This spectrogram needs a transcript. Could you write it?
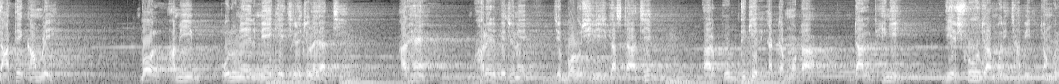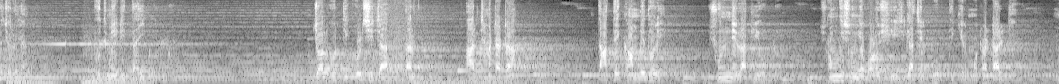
দাঁতে কামড়ে বল, আমি অরুণের মেয়েকে ছেড়ে চলে যাচ্ছি। আর হ্যাঁ ঘরের পেছনে যে বড় শিরিষ গাছটা আছে, তার পূব দিকের একটা মোটা ডাল ভেঙে দিয়ে সোজা মরি ঝাঁপির জঙ্গলে চলে যান। ভূত মেয়েটি তাই জল ভর্তি কলসিটা তার আর ঝাঁটাটা দাঁতে কামড়ে ধরে শূন্যে লাফিয়ে উঠল। সঙ্গে সঙ্গে বড় শিরিষ গাছের পূব দিকের মোটা ডালটি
